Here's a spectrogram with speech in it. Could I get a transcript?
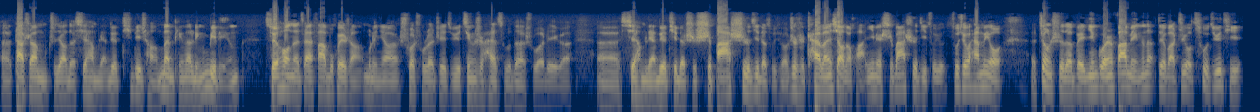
呃大山姆执教的西汉姆联队踢了一场曼平的零比零。随后呢，在发布会上，穆里尼奥说出了这句惊世骇俗的说：“这个，呃，西汉姆联队踢的是十八世纪的足球，这是开玩笑的话，因为十八世纪足球足球还没有正式的被英国人发明呢，对吧？只有蹴鞠踢。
